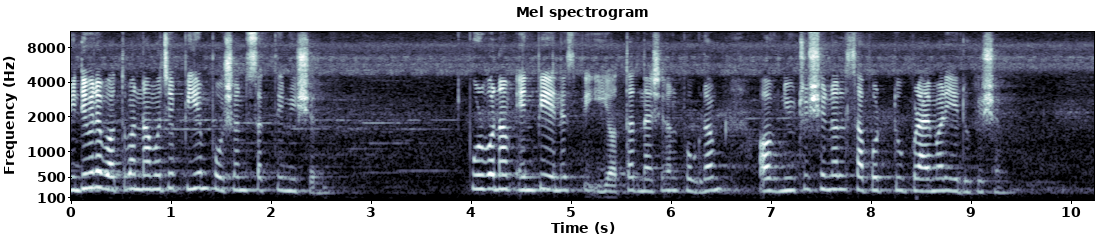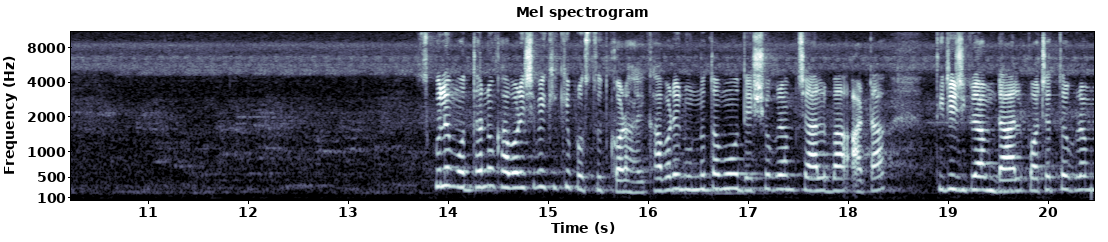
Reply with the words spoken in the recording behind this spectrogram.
মিড ডে মিলের বর্তমান নাম হচ্ছে পিএম পোষণ শক্তি মিশন। পূর্ব নাম এনপিএনএসপিই অর্থাৎ national programme of nutritional support to primary education. স্কুলে মধ্যাহ্ন খাবার হিসেবে কী কী প্রস্তুত করা হয়? খাবারে ন্যূনতম দেড়শো গ্রাম চাল বা আটা, তিরিশ গ্রাম ডাল, পঁচাত্তর গ্রাম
